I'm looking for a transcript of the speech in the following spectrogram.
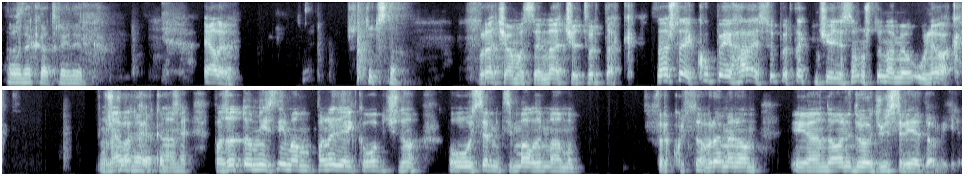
Ovo je neka trenerka. Elem. Štucna. Vraćamo se na četvrtak. Znaš šta je, Kupe H je super takmičenje, samo što nam je u nevakat. U nevakat, nam je. Pa zato mi snimamo ponedjeljko obično u sedmici malo imamo frku sa vremenom i onda oni dođu i srijedom igre.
